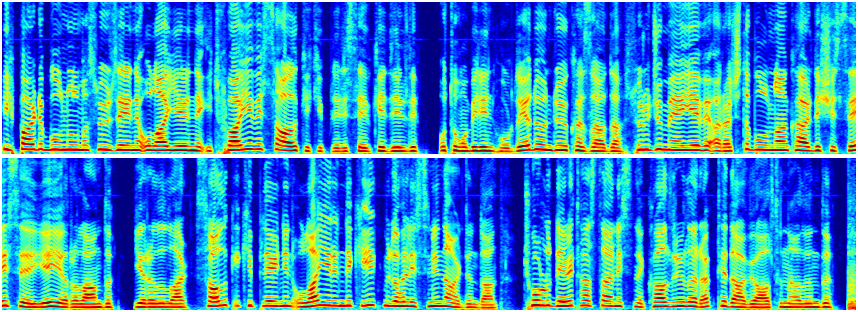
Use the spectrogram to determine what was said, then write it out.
İhbarda bulunulması üzerine olay yerine itfaiye ve sağlık ekipleri sevk edildi. Otomobilin hurdaya döndüğü kazada sürücü MY ve araçta bulunan kardeşi SSY yaralandı. Yaralılar sağlık ekiplerinin olay yerindeki ilk müdahalesinin ardından Çorlu Devlet Hastanesi'ne kaldırılarak tedavi altına alındı. Abi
